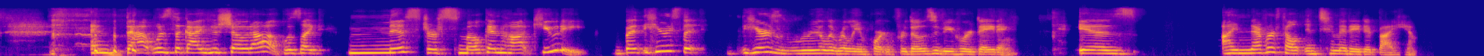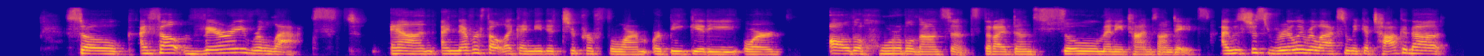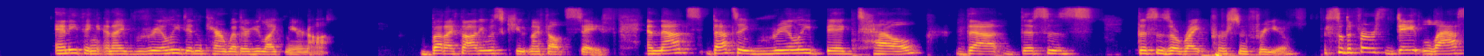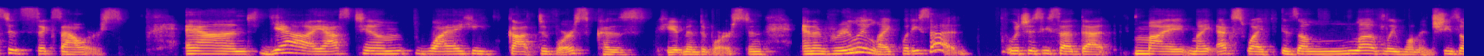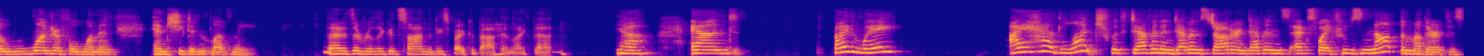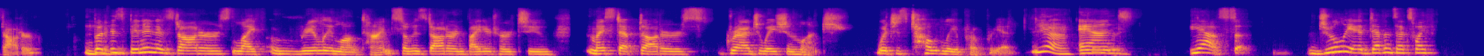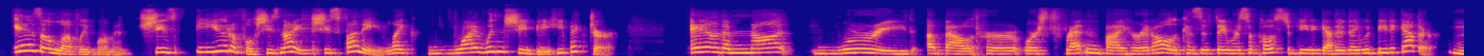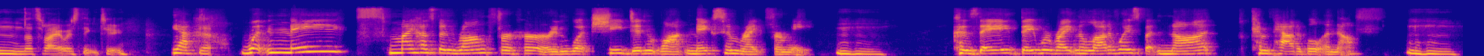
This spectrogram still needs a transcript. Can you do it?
and that was the guy who showed up, was like Mr. Smoking Hot Cutie. But here's the here's really, really important for those of you who are dating is I never felt intimidated by him. So I felt very relaxed and I never felt like I needed to perform or be giddy or all the horrible nonsense that I've done so many times on dates. I was just really relaxed and we could talk about anything. And I really didn't care whether he liked me or not. But I thought he was cute and I felt safe. And that's that's a really big tell that this is this is a right person for you. So the first date lasted six hours. And yeah, I asked him why he got divorced because he had been divorced. And and I really like what he said, which is he said that my my ex-wife is a lovely woman. She's a wonderful woman and she didn't love me. That is a really good sign that he spoke about her like that. Yeah. And by the way, I had lunch with Devin and Devin's daughter and Devin's ex-wife who's not the mother of his daughter. But has been in his daughter's life a really long time. So his daughter invited her to my stepdaughter's graduation lunch, which is totally appropriate. Yeah. And totally. yeah, so Julia, Devin's ex wife, is a lovely woman. She's beautiful. She's nice. She's funny. Like, why wouldn't she be? He picked her. And I'm not worried about her or threatened by her at all because if they were supposed to be together, they would be together. Mm, that's what I always think too. Yeah. yeah. What makes my husband wrong for her and what she didn't want makes him right for me. Because mm-hmm. they they were right in a lot of ways, but not compatible enough. Mm-hmm.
